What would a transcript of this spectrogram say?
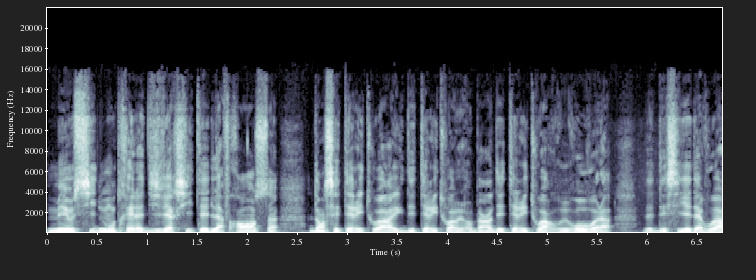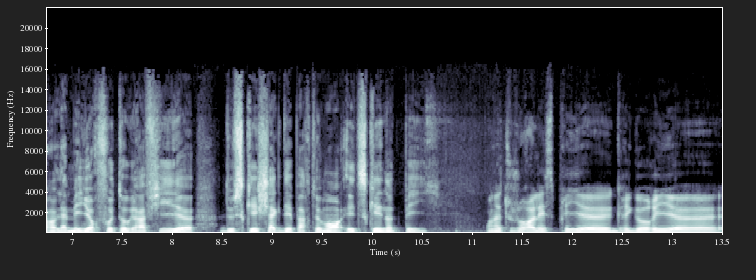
mais aussi de montrer la diversité de la France dans ces territoires, avec des territoires urbains, des territoires ruraux, voilà, d'essayer d'avoir la meilleure photographie euh, de ce qu'est chaque département et de ce qu'est notre pays. On a toujours à l'esprit, euh, Grégory, euh,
